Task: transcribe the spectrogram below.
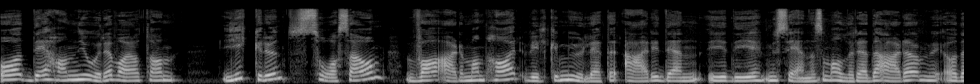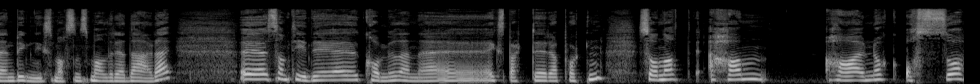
Og det han gjorde, var at han Gikk rundt, så seg om. Hva er det man har? Hvilke muligheter er i, den, i de museene som allerede er der, og den bygningsmassen som allerede er der? Eh, samtidig kom jo denne eh, ekspertrapporten. Sånn at han har nok også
